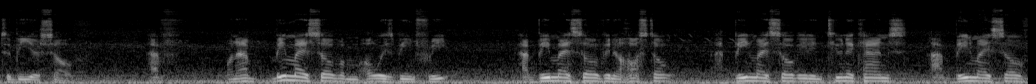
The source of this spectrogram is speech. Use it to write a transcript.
to be yourself. I've when I've been myself, I'm always being free. I've been myself in a hostel. I've been myself eating tuna cans. I've been myself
